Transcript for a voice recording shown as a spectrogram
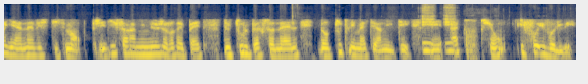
il y a un investissement. J'ai dit faramineux, je le répète, de tout le personnel dans toutes les maternités. Et- Mais et- attention, il faut évoluer.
